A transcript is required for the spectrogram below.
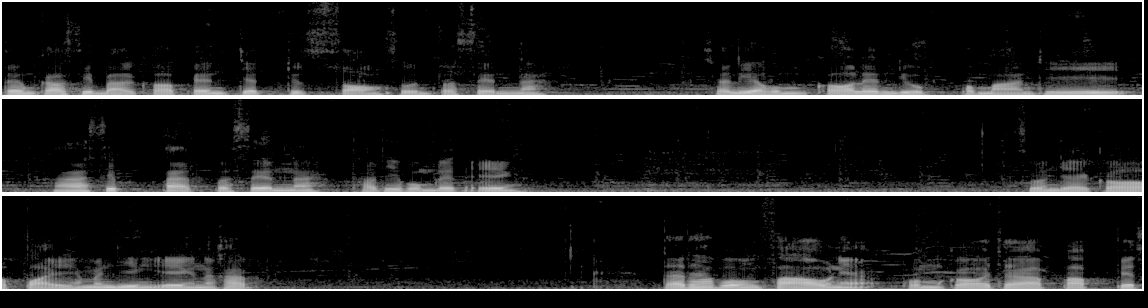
เติม 90 บาทก็เป็น 7.20%นะ เฉลี่ยผมก็เล่นอยู่ประมาณที่ 58%นะเท่าที่ผมเล่นเอง ส่วนใหญ่ก็ปล่อยให้มันยิงเองนะครับ แต่ถ้าผมเฝ้าเนี่ยผมก็จะปรับเป็ด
